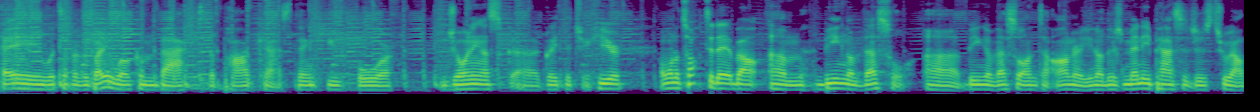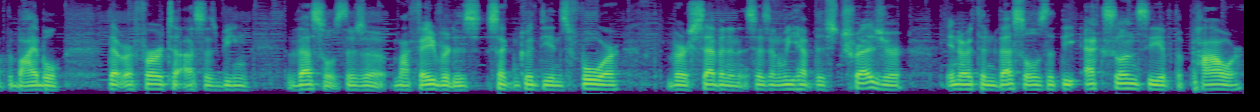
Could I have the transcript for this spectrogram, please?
Hey, what's up, everybody? Welcome back to the podcast. Thank you for joining us. Uh, great that you're here. I want to talk today about um, being a vessel, uh, being a vessel unto honor. You know, there's many passages throughout the Bible that refer to us as being vessels. There's a my favorite is Second Corinthians four, verse seven, and it says, "And we have this treasure in earthen vessels, that the excellency of the power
